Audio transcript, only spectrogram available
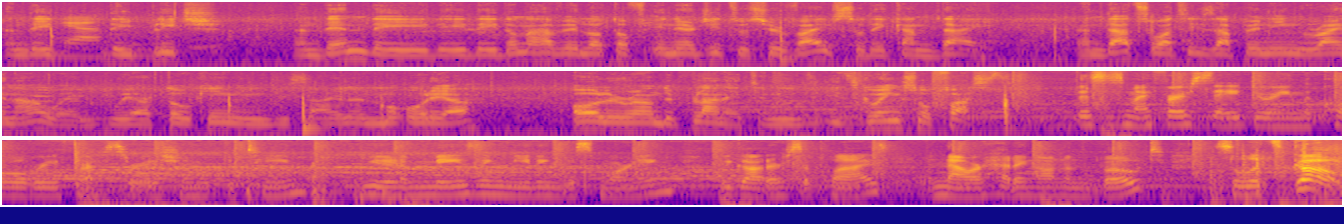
and they, Yeah. they bleach. And then they, they, they don't have a lot of energy to survive, so they can die. And that's what is happening right now when we are talking in this island, Moorea, all around the planet. And it's going so fast. This is my first day doing the coral reef restoration with the team. We had an amazing meeting this morning. We got our supplies and now we're heading on on the boat. So let's go!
